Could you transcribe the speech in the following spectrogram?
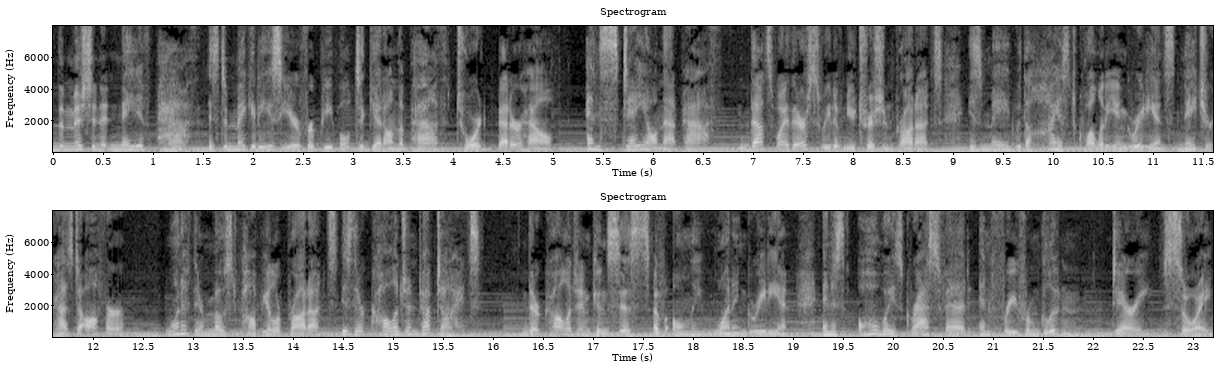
The mission at Native Path is to make it easier for people to get on the path toward better health and stay on that path. That's why their suite of nutrition products is made with the highest quality ingredients nature has to offer. One of their most popular products is their collagen peptides. Their collagen consists of only one ingredient and is always grass fed and free from gluten, dairy, soy,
